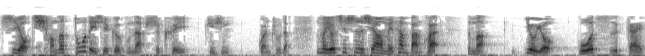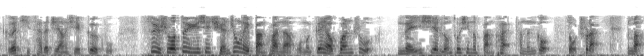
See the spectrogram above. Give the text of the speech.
是要强得多的一些个股呢，是可以进行关注的。那么尤其是像煤炭板块，那么又有国企改革题材的这样一些个股，所以说对于一些权重类板块呢，我们更要关注。哪一些龙头性的板块它能够走出来，那么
